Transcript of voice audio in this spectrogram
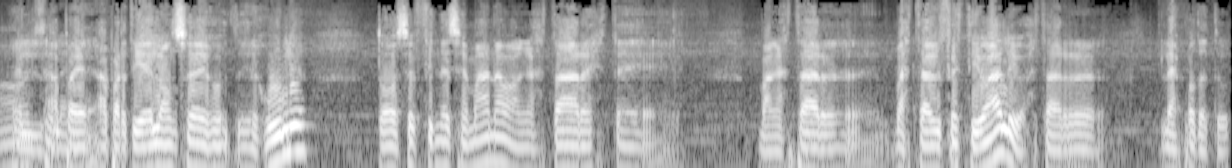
Ah, El- a, partir del 11 de, de julio, todo ese fin de semana van a estar este van a estar va a estar el festival y va a estar la Expo Tattoo.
